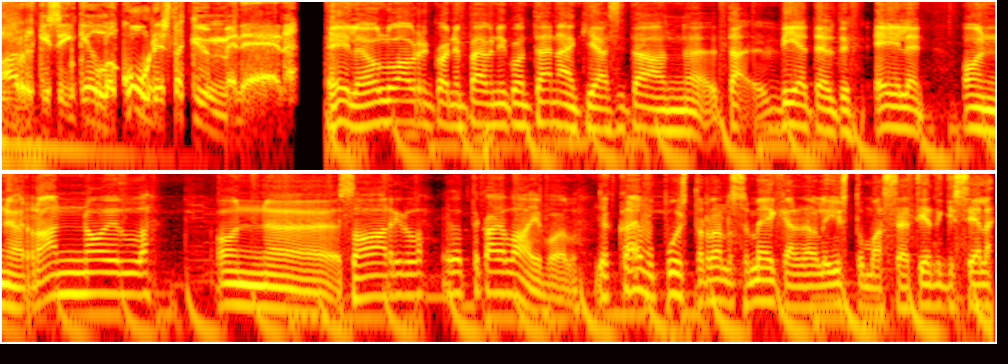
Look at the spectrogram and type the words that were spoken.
Arkisin kello kuudesta kymmeneen. Eilen on ollut aurinkoinen päivä niin kuin tänäänkin ja sitä on äh, t- vietelty. Eilen on rannoilla, on äh, saarilla ja totta kai laivoilla. Ja kaivupuiston rannassa meikäläinen oli istumassa ja tietenkin siellä,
